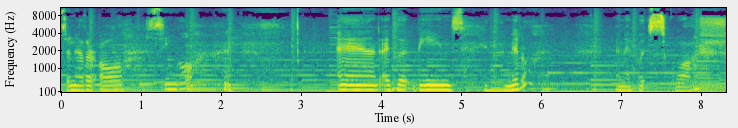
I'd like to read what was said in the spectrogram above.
so now they're all single. and I put beans in the middle, and I put squash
